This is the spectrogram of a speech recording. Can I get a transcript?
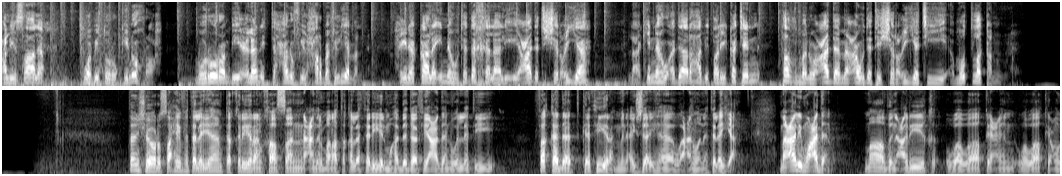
علي صالح وبطرق أخرى. مرورا بإعلان التحالف الحرب في اليمن حين قال إنه تدخل لإعادة الشرعية لكنه أدارها بطريقة تضمن عدم عودة الشرعية مطلقا. تنشر صحيفة الأيام تقريرا خاصا عن المناطق الأثرية المهددة في عدن والتي فقدت كثيرا من أجزائها وعنونة الأيام. معالم عدن ماض عريق وواقع وواقع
